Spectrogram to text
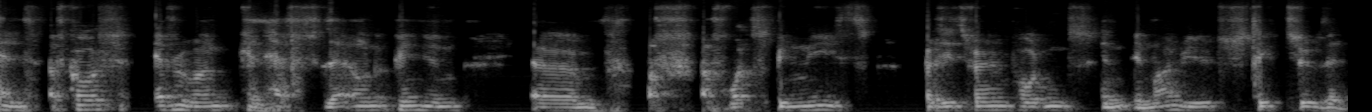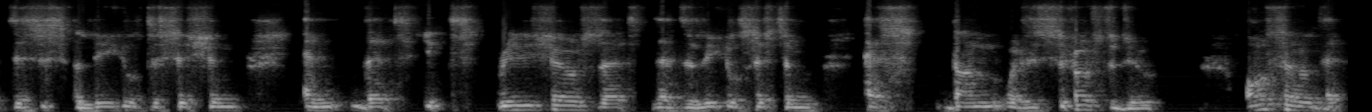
And of course, everyone can have their own opinion um, of, of what's beneath. But it's very important, in, in my view, to stick to that this is a legal decision and that it really shows that, that the legal system has done what it's supposed to do. Also, that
